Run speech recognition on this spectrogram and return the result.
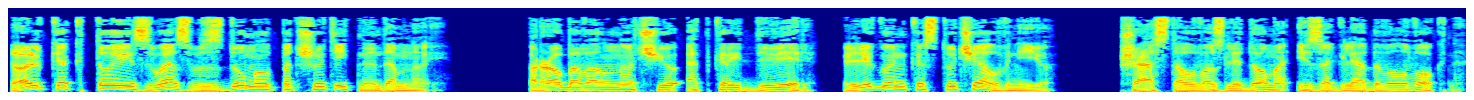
Только кто из вас вздумал подшутить надо мной? Пробовал ночью открыть дверь, легонько стучал в нее, шастал возле дома и заглядывал в окна.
